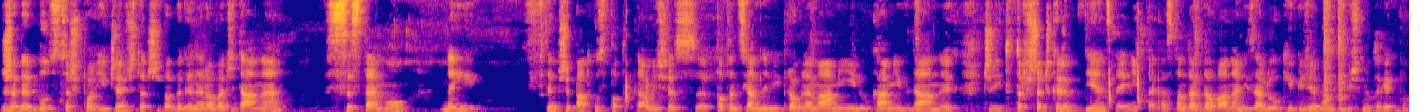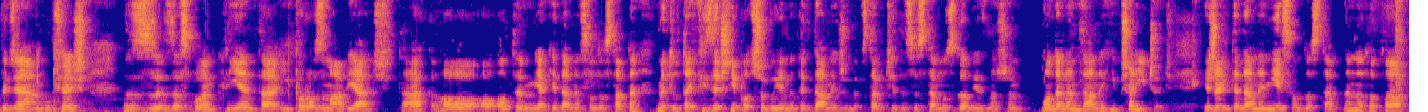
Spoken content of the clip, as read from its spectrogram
żeby móc coś policzyć, to trzeba wygenerować dane z systemu, no i tym przypadku spotykamy się z potencjalnymi problemami, lukami w danych, czyli to troszeczkę więcej niż taka standardowa analiza luki, gdzie moglibyśmy, tak jak powiedziałem, usiąść z zespołem klienta i porozmawiać tak, o, o, o tym, jakie dane są dostępne. My tutaj fizycznie potrzebujemy tych danych, żeby wstawić je do systemu zgodnie z naszym modelem danych i przeliczyć. Jeżeli te dane nie są dostępne, no to to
